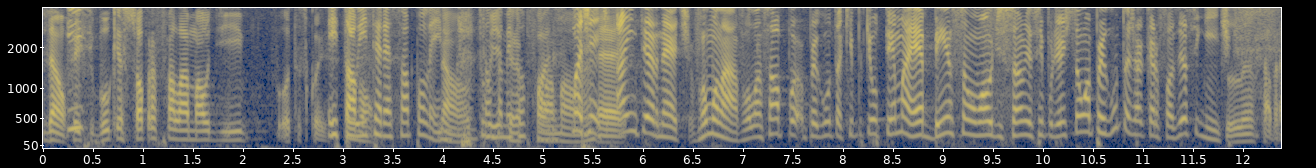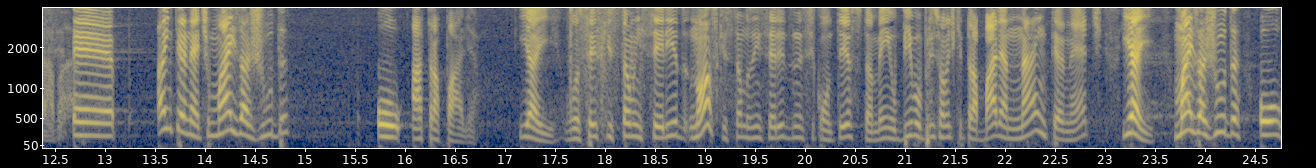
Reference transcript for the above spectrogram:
Não, E- Facebook é só pra falar mal de outras coisas. E Tá Twitter é só polêmica. Não, o então Twitter também é tô falar fora. mal. Mas, gente, É. a internet, vamos lá, vou lançar uma per- pergunta aqui, porque o tema é bênção ou maldição e assim por diante. Então, uma pergunta já que eu quero fazer é a seguinte: Lança braba. é, a internet mais ajuda ou atrapalha? E aí, vocês que estão inseridos, nós que estamos inseridos nesse contexto também, o Bibo principalmente que trabalha na internet, e aí, mais ajuda ou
